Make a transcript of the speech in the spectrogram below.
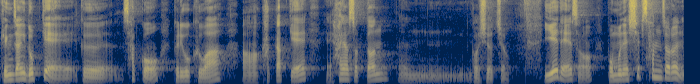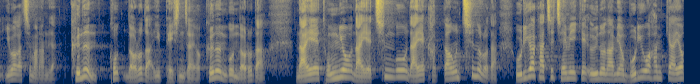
굉장히 높게 그 샀고 그리고 그와 어, 가깝게 하였었던 음, 것이었죠. 이에 대해서 본문의 13절은 이와 같이 말합니다. 그는 곧 너로다. 이 배신자여. 그는 곧 너로다. 나의 동료, 나의 친구, 나의 가까운 친으로다. 우리가 같이 재미있게 의논하며 무리와 함께하여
